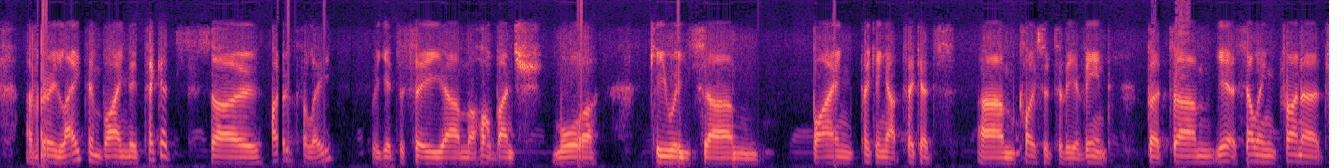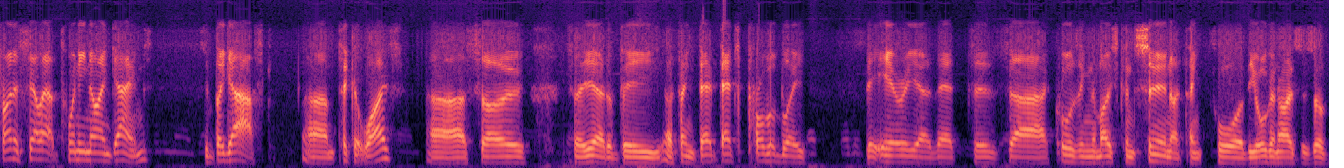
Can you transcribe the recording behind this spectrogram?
are very late in buying their tickets. So hopefully we get to see um, a whole bunch more Kiwis um, buying, picking up tickets um, closer to the event. But um, yeah, selling, trying to trying to sell out 29 games is a big ask, um, ticket wise. Uh, so so yeah, it'll be. I think that that's probably the area that is uh, causing the most concern. I think for the organisers of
